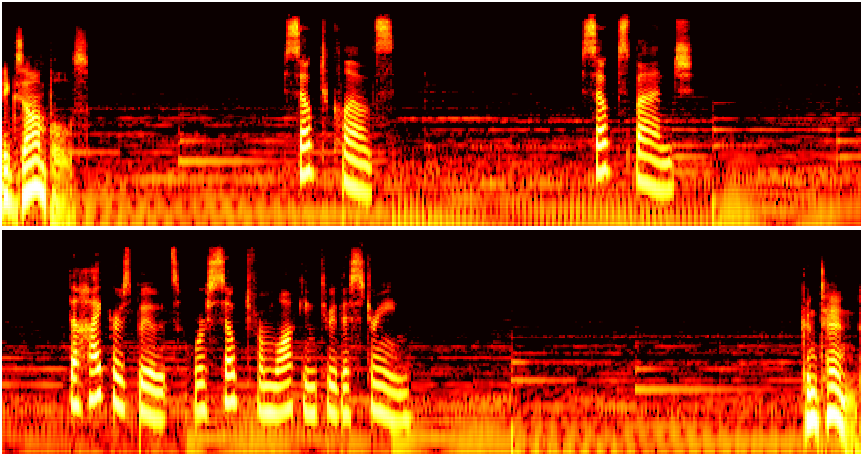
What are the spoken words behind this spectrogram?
Examples Soaked clothes. Soaked sponge. The hiker's boots were soaked from walking through the stream. Contend.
